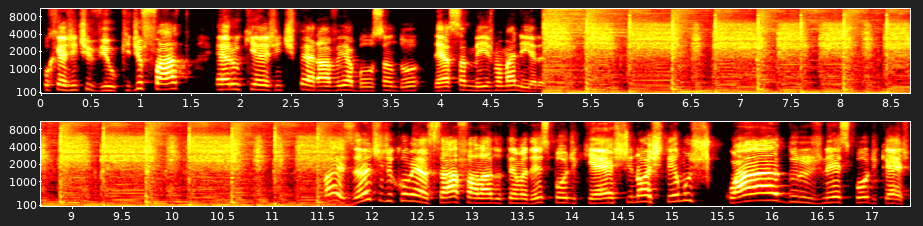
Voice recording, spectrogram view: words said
porque a gente viu que de fato era o que a gente esperava e a bolsa andou dessa mesma maneira. Mas antes de começar a falar do tema desse podcast, nós temos quadros nesse podcast.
